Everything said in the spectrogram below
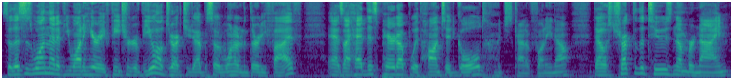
So this is one that if you want to hear a featured review, I'll direct you to episode 135, as I had this paired up with Haunted Gold, which is kind of funny now. That was Trek to the Twos number 9.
